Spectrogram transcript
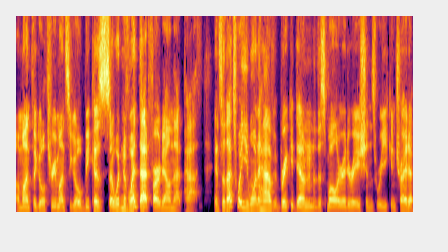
a month ago, three months ago, because I wouldn't have went that far down that path. And so that's why you want to have break it down into the smaller iterations where you can try to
